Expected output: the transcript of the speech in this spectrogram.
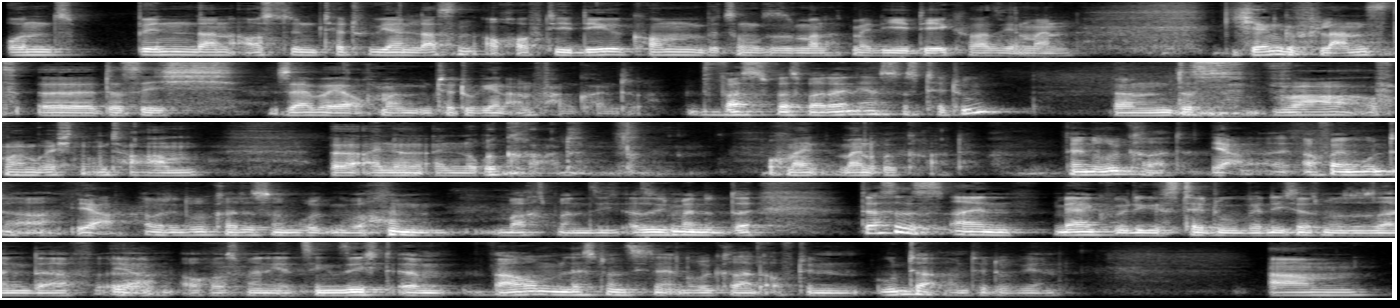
und bin dann aus dem Tätowieren lassen auch auf die Idee gekommen, beziehungsweise man hat mir die Idee quasi in mein Gehirn gepflanzt, äh, dass ich selber ja auch mal mit dem Tätowieren anfangen könnte. Was, was war dein erstes Tattoo? Ähm, das war auf meinem rechten Unterarm äh, eine, ein Rückgrat. Mein, mein Rückgrat. Dein Rückgrat? Ja. Auf einem Unterarm? Ja. Aber den Rückgrat ist am Rücken. Warum macht man sich, also ich meine, das ist ein merkwürdiges Tattoo, wenn ich das mal so sagen darf, ja. äh, auch aus meiner jetzigen Sicht. Ähm, warum lässt man sich denn ein Rückgrat auf den Unterarm tätowieren? Ähm,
